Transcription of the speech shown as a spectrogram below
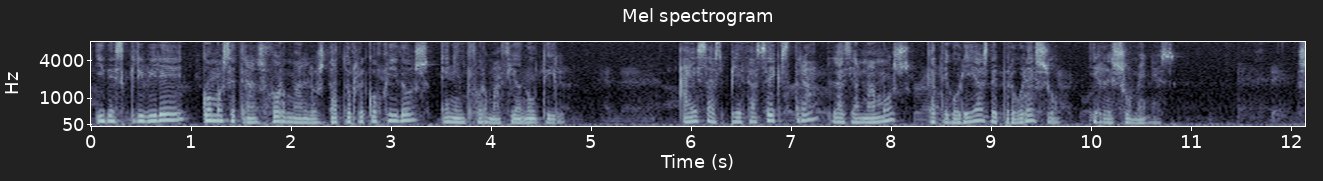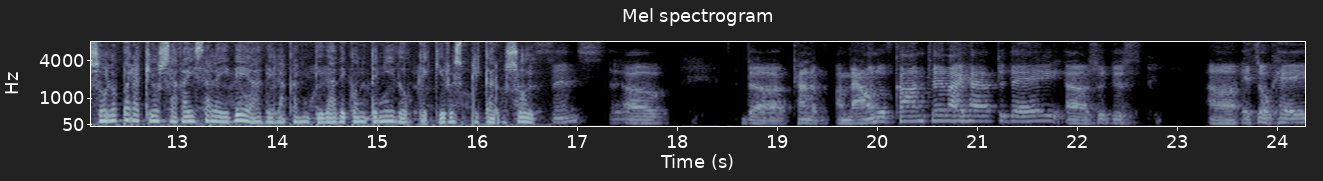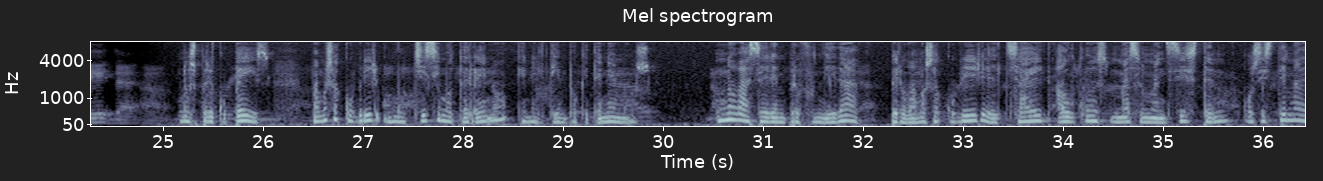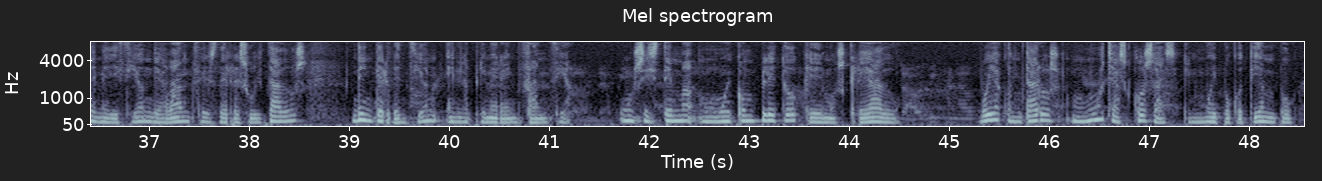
y describiré cómo se transforman los datos recogidos en información útil. A esas piezas extra las llamamos categorías de progreso y resúmenes. Solo para que os hagáis a la idea de la cantidad de contenido que quiero explicaros hoy. No os preocupéis, vamos a cubrir muchísimo terreno en el tiempo que tenemos. No va a ser en profundidad, pero vamos a cubrir el Child Outcomes Measurement System o sistema de medición de avances de resultados de intervención en la primera infancia. Un sistema muy completo que hemos creado. Voy a contaros muchas cosas en muy poco tiempo,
